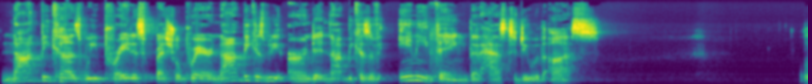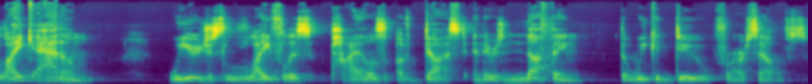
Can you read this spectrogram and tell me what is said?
not because we prayed a special prayer, not because we earned it, not because of anything that has to do with us. Like Adam, we are just lifeless piles of dust, and there is nothing that we could do for ourselves.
